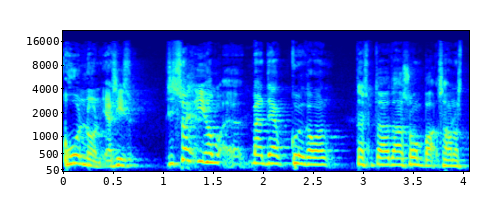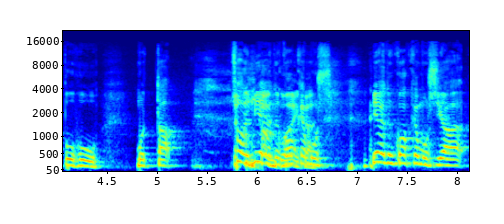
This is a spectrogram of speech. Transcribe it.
On, on. Ja siis, siis se on ihan, mä en tiedä kuinka kauan tässä nyt jotain sompasaunasta puhuu, mutta se oli mieletön aikaa. kokemus, mieletön kokemus ja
